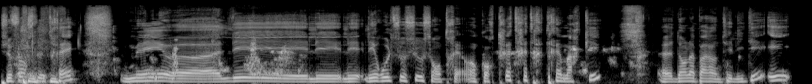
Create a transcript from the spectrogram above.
je force le trait. Mais euh, les, les, les, les, rôles sociaux sont très, encore très très très très marqués euh, dans la parentalité et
